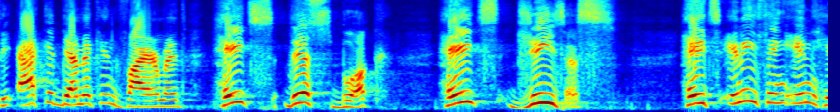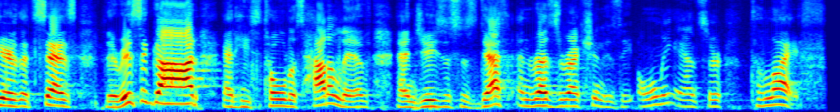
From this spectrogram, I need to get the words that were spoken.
The academic environment hates this book, hates Jesus hates anything in here that says there is a God and He's told us how to live, and Jesus' death and resurrection is the only answer to life.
